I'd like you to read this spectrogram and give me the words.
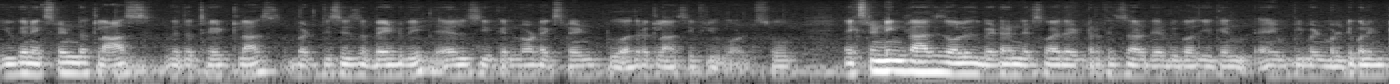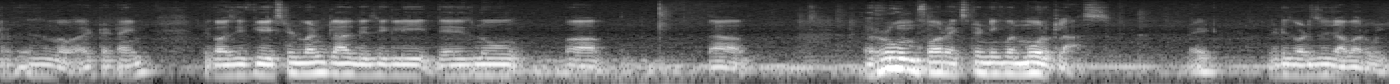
You can extend the class with a thread class but this is a bad way else you cannot extend to other class if you want. So extending class is always better and that's why the interfaces are there because you can implement multiple interfaces at a time. Because if you extend one class basically there is no uh, uh, room for extending one more class right? That is what is the java rule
